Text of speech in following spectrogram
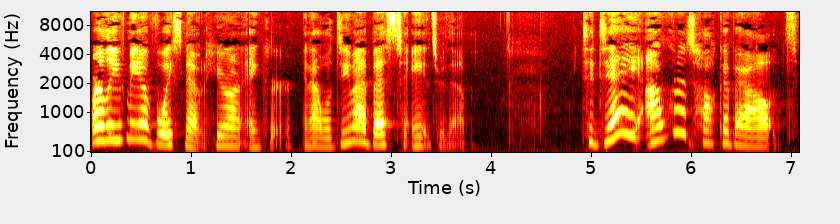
or leave me a voice note here on Anchor, and I will do my best to answer them. Today, I want to talk about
